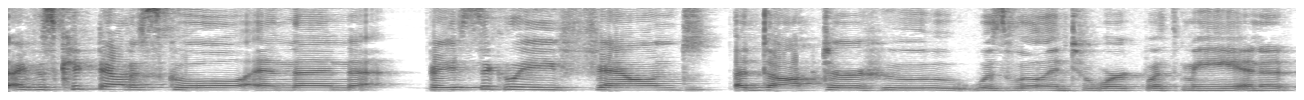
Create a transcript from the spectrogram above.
I was kicked out of school and then basically found a doctor who was willing to work with me and a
